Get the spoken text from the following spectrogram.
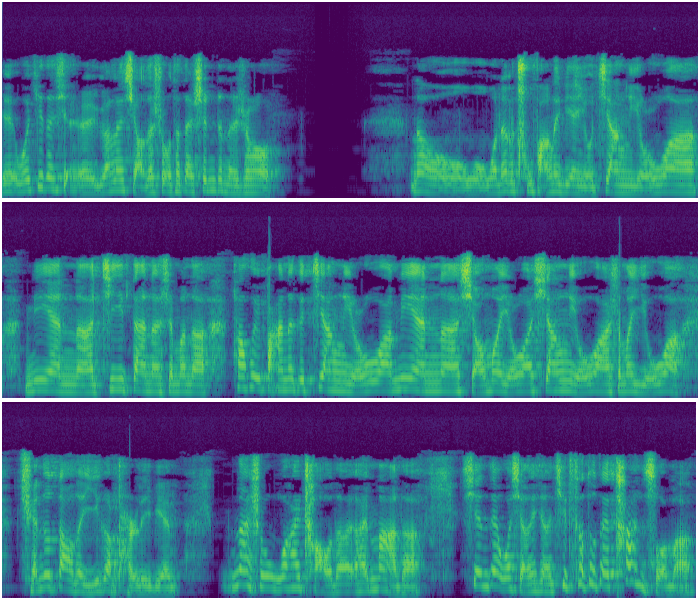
呃，我记得小原来小的时候他在深圳的时候。那我我那个厨房里边有酱油啊、面呐、鸡蛋呐什么的，他会把那个酱油啊、面呐、小磨油啊、香油啊、什么油啊，全都倒在一个盆里边。那时候我还吵他，还骂他。现在我想一想，其实他都在探索嘛。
